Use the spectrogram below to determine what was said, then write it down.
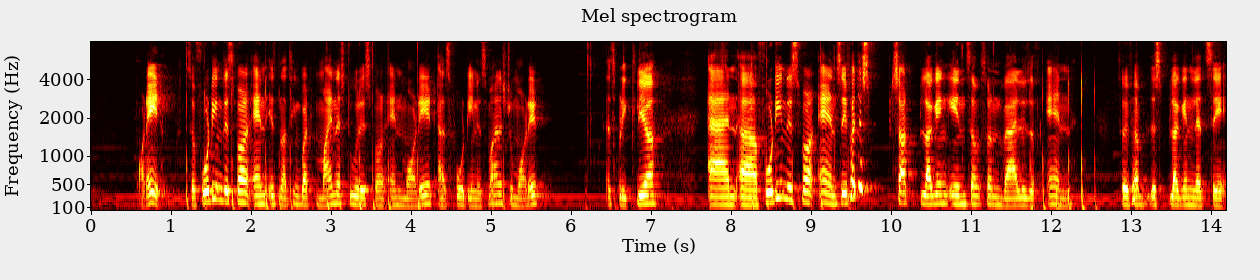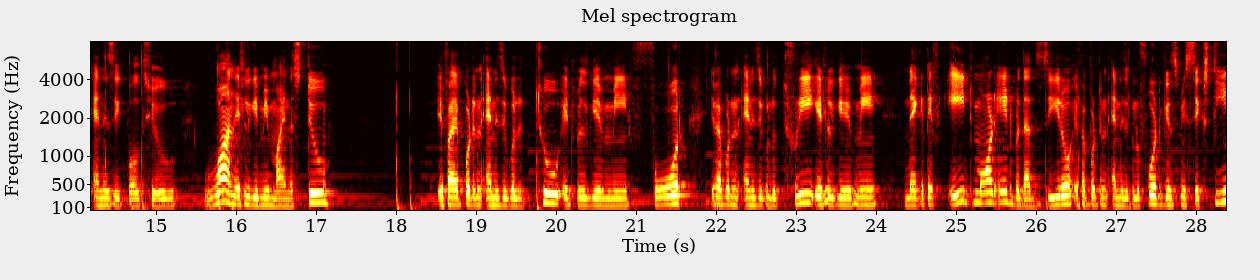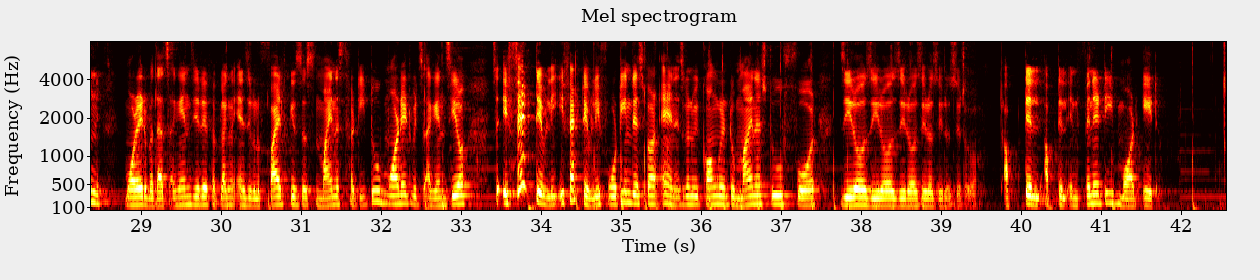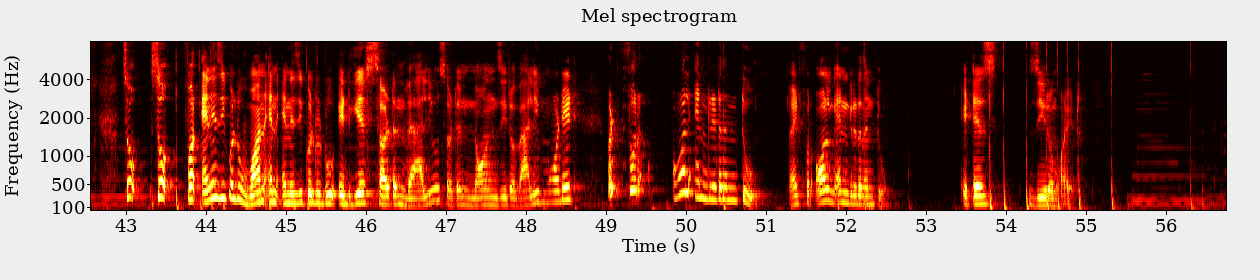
mod 8. So 14 raised power n is nothing but minus 2 raised power n mod 8 as 14 is minus 2 mod 8. That's pretty clear. And uh, 14 raised power n, so if I just start plugging in some certain values of n, so if I just plug in, let's say n is equal to 1, it will give me minus 2 if I put an n is equal to 2 it will give me 4 if I put an n is equal to 3 it will give me negative 8 mod 8 but that's 0 if I put an n is equal to 4 it gives me 16 mod 8 but that's again 0 if I plug in n is equal to 5 it gives us minus 32 mod 8 which is again 0 so effectively effectively 14 raised power n is going to be congruent to minus 2 4 0 0 0 0 0 0 up till up till infinity mod 8 so, so for n is equal to 1 and n is equal to 2, it gives certain value, certain non-zero value mod 8. But for all n greater than 2, right, for all n greater than 2, it is 0 mod 8.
